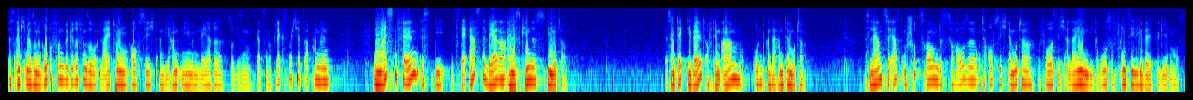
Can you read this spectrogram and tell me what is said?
ist eigentlich mehr so eine Gruppe von Begriffen, so Leitung, Aufsicht, an die Hand nehmen, Lehre, so diesen ganzen Komplex möchte ich jetzt abhandeln. In den meisten Fällen ist, die, ist der erste Lehrer eines Kindes die Mutter. Es entdeckt die Welt auf dem Arm und an der Hand der Mutter. Es lernt zuerst im Schutzraum des Zuhause unter Aufsicht der Mutter, bevor es sich allein in die große, feindselige Welt begeben muss.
